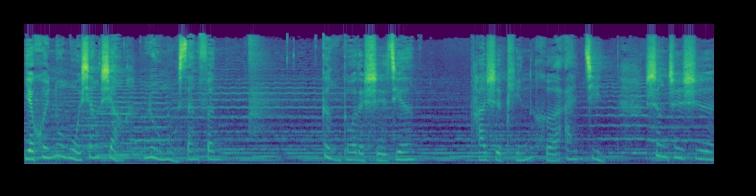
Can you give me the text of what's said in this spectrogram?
也会怒目相向，入木三分。更多的时间，她是平和安静，甚至是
